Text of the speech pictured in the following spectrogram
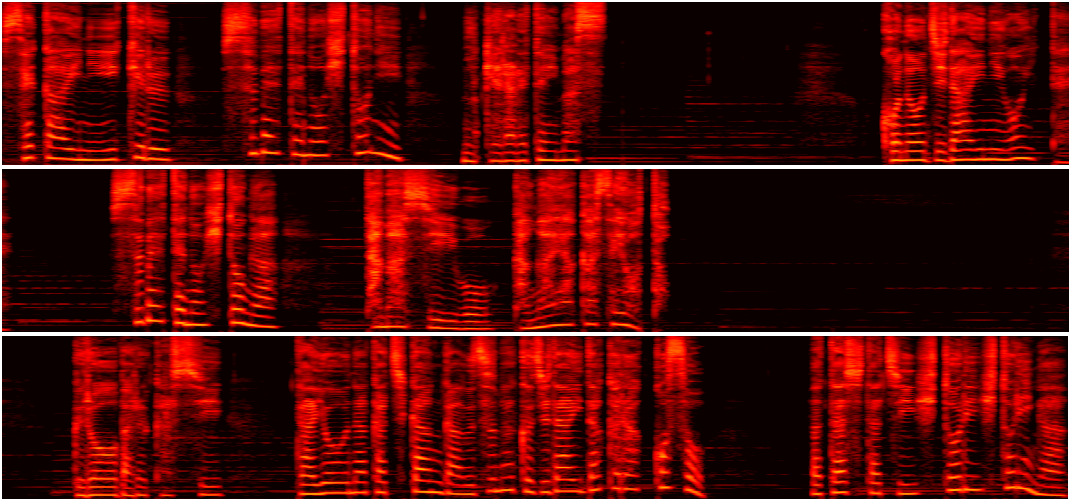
世界に生きるすべての人に向けられています。この時代においてすべての人が魂を輝かせようと。グローバル化し多様な価値観が渦巻く時代だからこそ私たち一人一人が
